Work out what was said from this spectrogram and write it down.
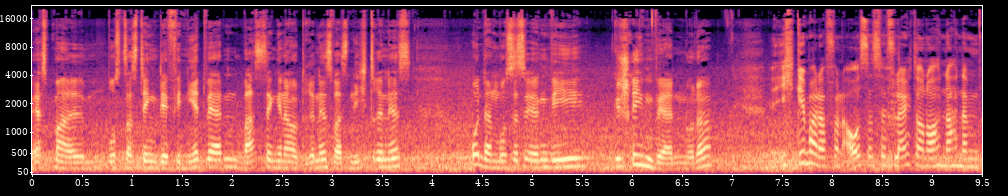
erstmal muss das Ding definiert werden, was denn genau drin ist, was nicht drin ist. Und dann muss es irgendwie geschrieben werden, oder? Ich gehe mal davon aus, dass wir vielleicht auch noch nach einem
